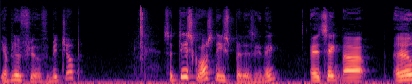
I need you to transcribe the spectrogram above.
jeg blev fyret for mit job. Så det skulle også lige spilles ind, ikke? Og jeg tænkte bare, øh,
